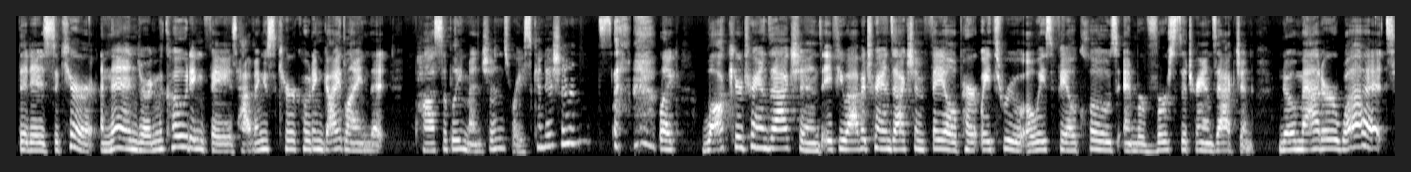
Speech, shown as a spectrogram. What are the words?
that it is secure. And then during the coding phase, having a secure coding guideline that possibly mentions race conditions. like lock your transactions. If you have a transaction fail partway through, always fail close and reverse the transaction no matter what.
